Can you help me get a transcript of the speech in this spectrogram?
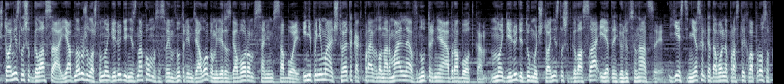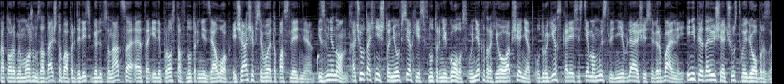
что они слышат голоса. Я обнаружила, что многие люди не знакомы со своим внутренним диалогом или разговором с самим собой и не понимают, что это, как правило, нормальная внутренняя обработка. Многие люди думают, что они слышат голоса и это их галлюцинации. Есть несколько довольно простых вопросов, которые мы можем задать, чтобы определить, галлюцинация это или просто внутренний диалог. И чаще всего это последнее. Изменено. Хочу уточнить, что не у всех есть внутренний голос, у некоторых его вообще нет, у других скорее система мыслей, не являющаяся вербальной и не передающая чувства или образы.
